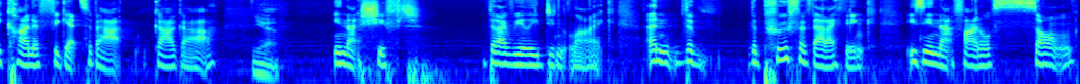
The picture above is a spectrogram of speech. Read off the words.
it kind of forgets about Gaga Yeah. in that shift that I really didn't like. And the the proof of that I think is in that final song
